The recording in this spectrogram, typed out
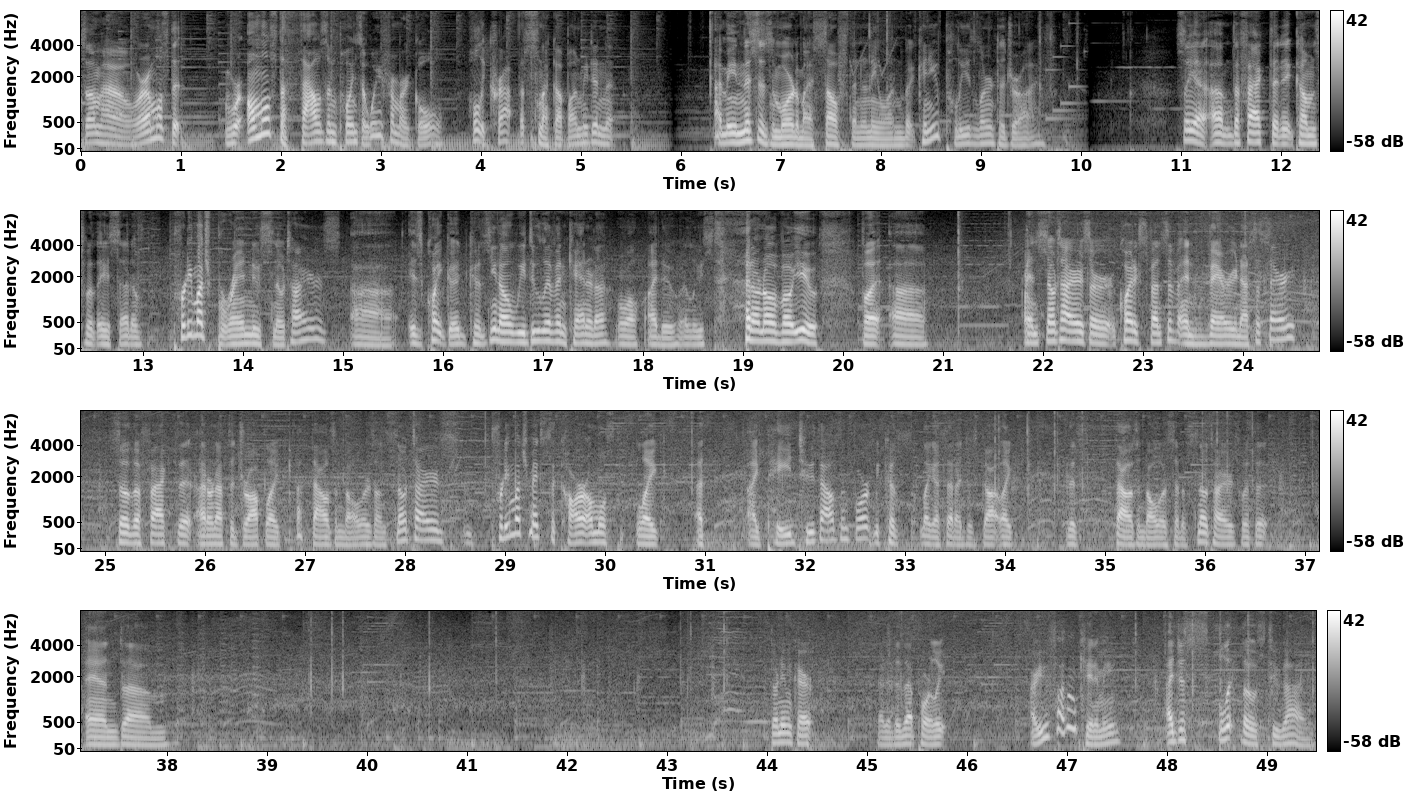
Somehow. We're almost at... We're almost a thousand points away from our goal. Holy crap, that snuck up on me, didn't it? I mean, this is more to myself than anyone, but can you please learn to drive? So yeah, um, the fact that it comes with a set of pretty much brand new snow tires uh, is quite good, because, you know, we do live in Canada. Well, I do, at least. I don't know about you, but uh, and snow tires are quite expensive and very necessary. So the fact that I don't have to drop like a thousand dollars on snow tires pretty much makes the car almost like a, I paid two thousand for it because, like I said, I just got like this thousand dollar set of snow tires with it, and um, don't even care. And I did that poorly. Are you fucking kidding me? I just split those two guys.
